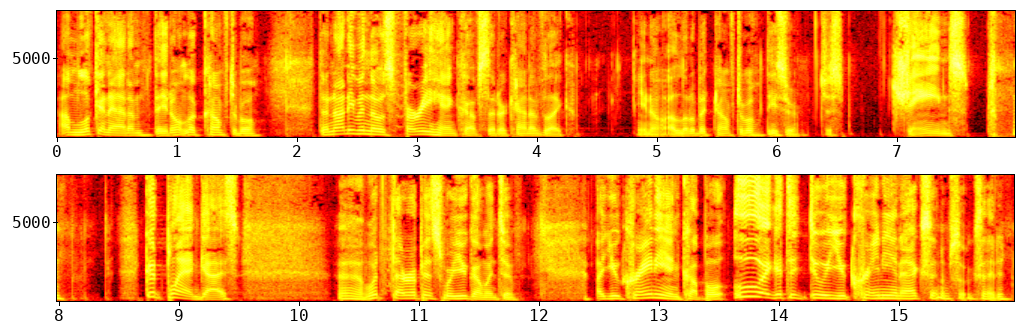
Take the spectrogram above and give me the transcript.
I'm looking at them. They don't look comfortable. They're not even those furry handcuffs that are kind of like, you know, a little bit comfortable. These are just chains. Good plan, guys. Uh, what therapist were you going to? A Ukrainian couple. Ooh, I get to do a Ukrainian accent. I'm so excited.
